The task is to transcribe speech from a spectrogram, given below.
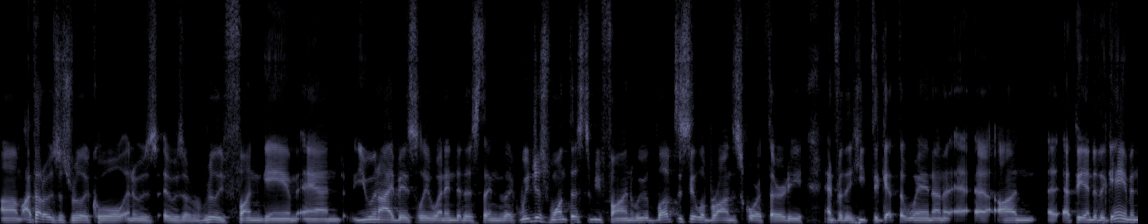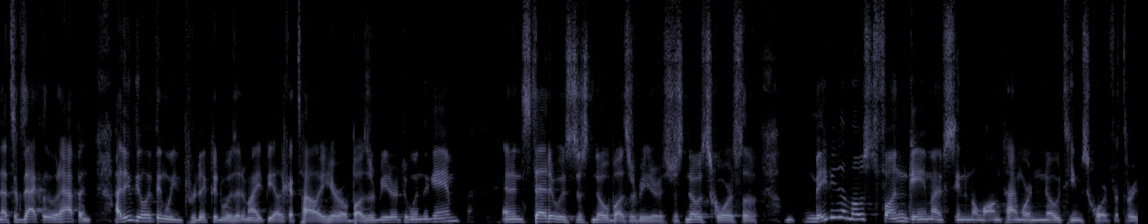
um, I thought it was just really cool and it was it was a really fun game. And you and I basically went into this thing like we just want this to be fun. We would love to see LeBron score 30 and for the Heat to get the win on a, on at the end of the game. And that's exactly what happened. I think the only thing we predicted was that it might be like a Tyler Herro buzzer beater to win the game. And instead, it was just no buzzer beaters, just no scores. So maybe the most fun game I've seen in a long time, where no team scored for three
